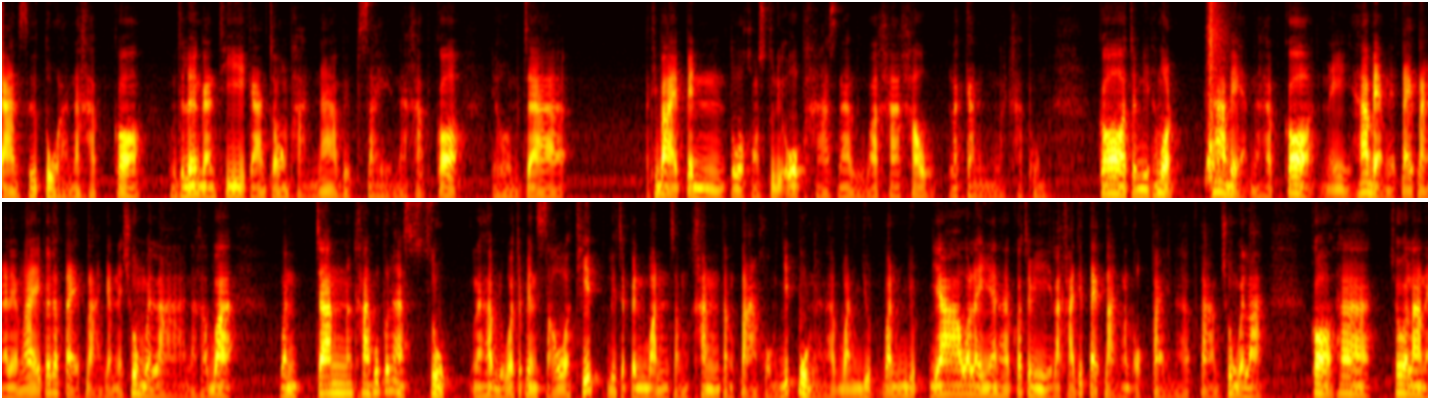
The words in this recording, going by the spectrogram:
การซื้อตั๋วนะครับ ก็ผมจะเริ่มกันที่การจองผ่านหน้าเว็บไซต์นะครับ ก็เดี๋ยวผมจะอธิบายเป็นตัวของ Studio Pass นะหรือว่าค่าเข้าละกันนะครับผมก็จะมีทั้งหมด 5 แบบนะครับ ก็ใน 5 แบบเนี่ยแตกต่างกันอย่างไร ก็จะแตกต่างกันในช่วงเวลานะครับว่า วันจันทร์อังคารพุธพฤหัสศุกร์นะครับหรือว่าจะเป็นเสาร์อาทิตย์ หรือจะเป็นวันสำคัญต่างๆ ของญี่ปุ่นนะครับวันหยุดวันหยุดยาวอะไรเงี้ยนะครับก็จะมีราคาที่แตกต่างกันออกไปนะครับตามช่วงเวลา ก็ถ้าช่วงเวลาไหน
